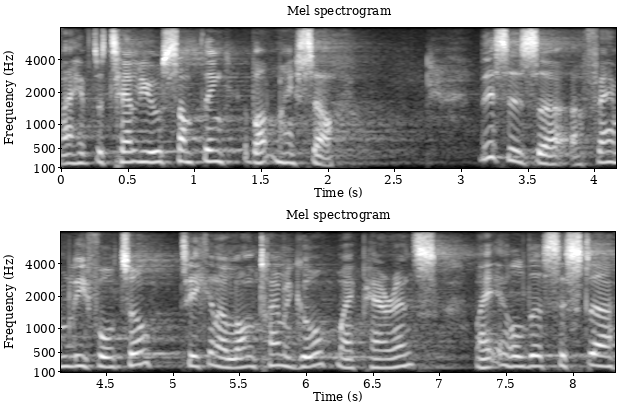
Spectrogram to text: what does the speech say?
I have to tell you something about myself. This is a, family photo taken a long time ago my parents, my elder sister,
